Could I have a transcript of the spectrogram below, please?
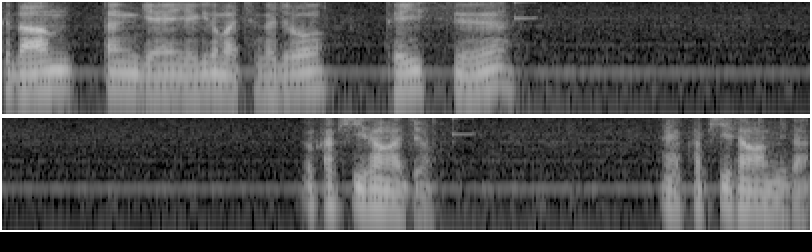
그 다음 단계 여기도 마찬가지로 베이스 이 값이 이상하죠. 네, 값이 이상합니다.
